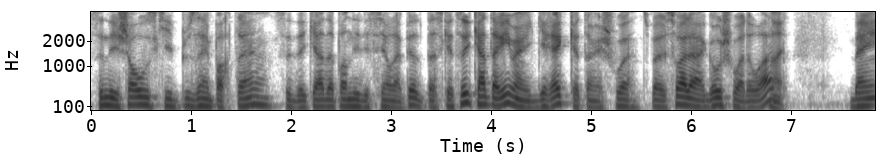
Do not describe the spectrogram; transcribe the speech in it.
C'est une des choses qui est le plus important, c'est d'être capable de prendre des décisions rapides. Parce que, tu sais, quand t'arrives à un grec que t'as un choix, tu peux soit aller à gauche ou à droite, Ouais. ben,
